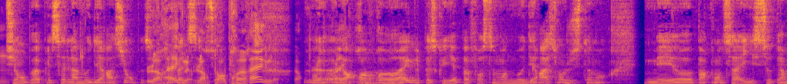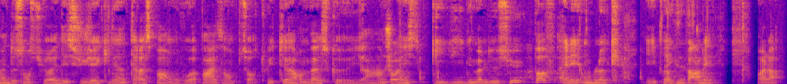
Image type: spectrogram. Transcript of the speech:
Hmm. Si on peut appeler ça de la modération. Leurs règles, leurs propres règles. Leurs propres règles, parce qu'il n'y a pas forcément de modération, justement. Mais euh, par contre, ça, ils se permettent de censurer des sujets qui les intéressent pas. On voit par exemple sur Twitter, Musk, il y a un journaliste qui dit des mal dessus, pof, allez, on bloque. Il peut plus parler. Voilà.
